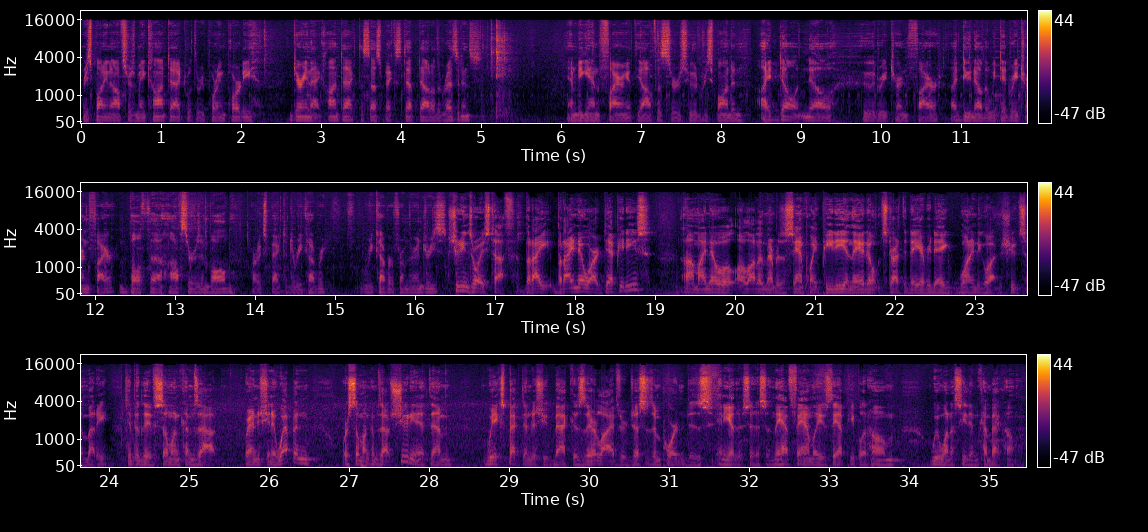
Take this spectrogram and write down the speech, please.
Responding officers made contact with the reporting party. During that contact, the suspect stepped out of the residence and began firing at the officers who had responded. I don't know who had returned fire. I do know that we did return fire. Both uh, officers involved are expected to recover, recover from their injuries. Shootings are always tough, but I but I know our deputies. Um, I know a, a lot of the members of Sandpoint PD, and they don't start the day every day wanting to go out and shoot somebody. Typically, if someone comes out brandishing a weapon or someone comes out shooting at them, we expect them to shoot back because their lives are just as important as any other citizen. They have families, they have people at home. We want to see them come back home.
